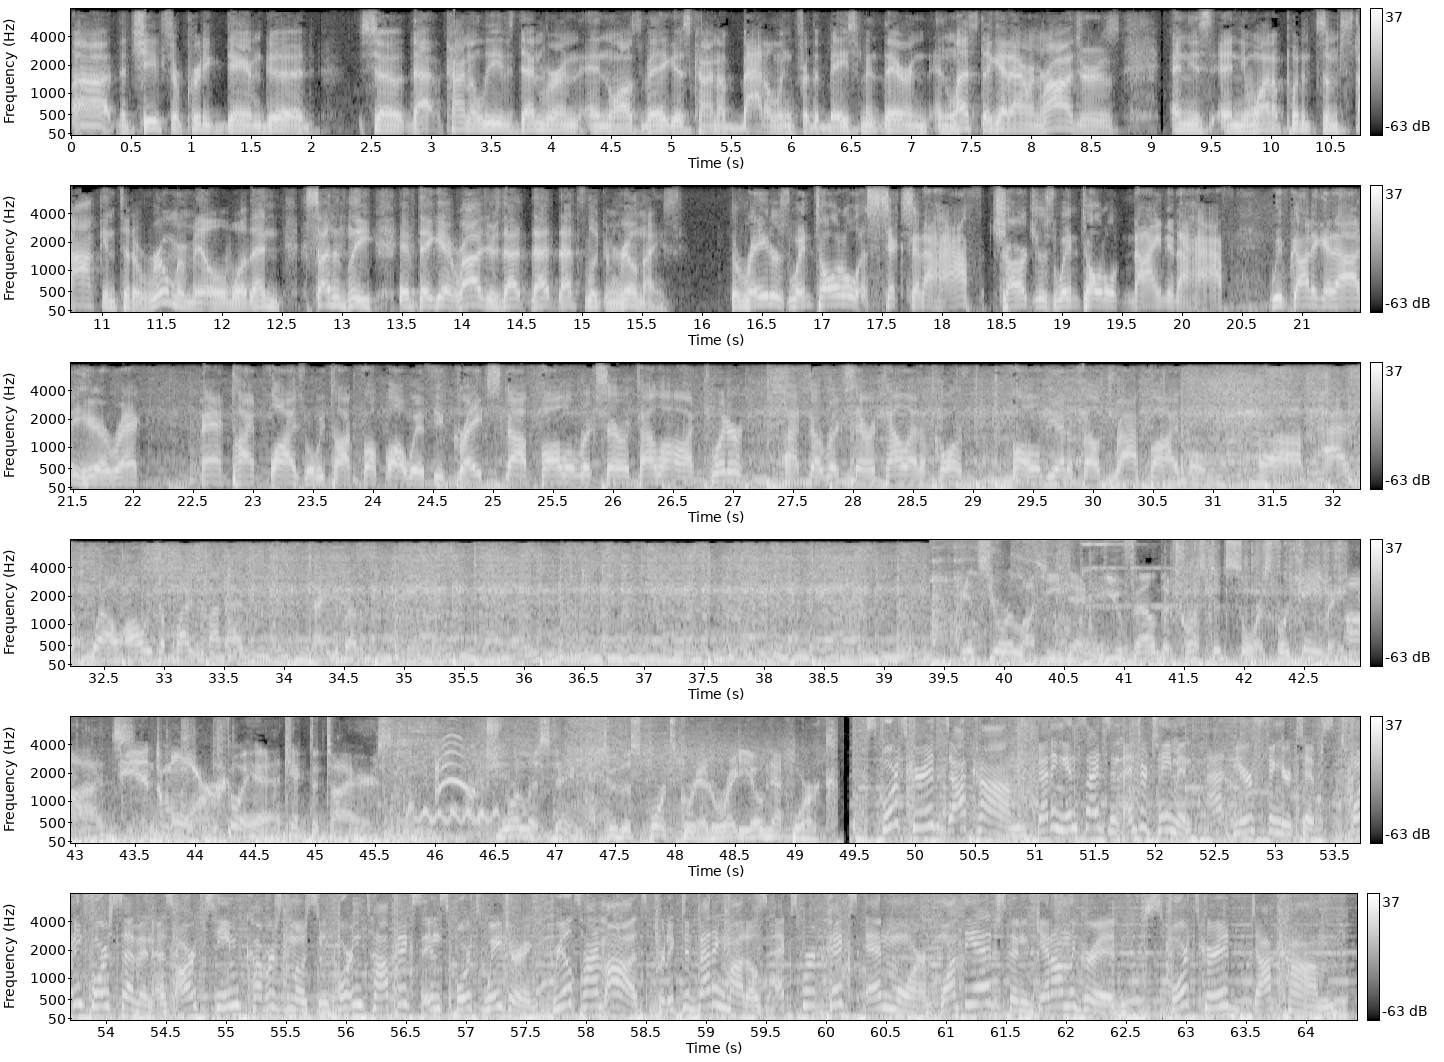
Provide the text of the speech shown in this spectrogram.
Uh, the Chiefs are pretty damn good. So that kind of leaves Denver and, and, Las Vegas kind of battling for the basement there. And unless they get Aaron Rodgers and you and you want to put some stock into the rumor mill, well then suddenly if they get Rodgers, that that that's looking real nice. The Raiders win total is six and a half. Chargers win total nine and a half. We've got to get out of here, Rick. Man, time flies when we talk football with you. Great stuff. Follow Rick Serritella on Twitter at uh, Rick Serritella, and of course follow the NFL Draft Bible uh, as well. Always a pleasure, my man. Thank you, brother. It's your lucky day. You found the trusted source for gaming, odds, and more. Go ahead, kick the tires. Ouch! You're listening to the Sports Grid Radio Network. SportsGrid.com. Betting insights and entertainment at your fingertips 24 7 as our team covers the most important topics in sports wagering real time odds, predictive betting models, expert picks, and more. Want the edge? Then get on the grid. SportsGrid.com.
